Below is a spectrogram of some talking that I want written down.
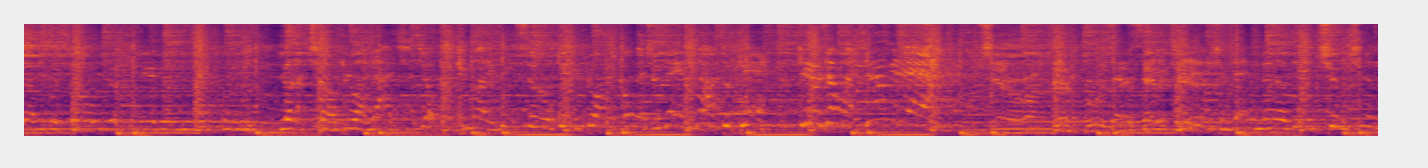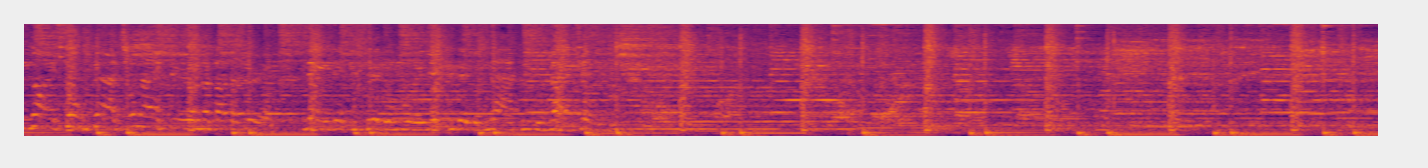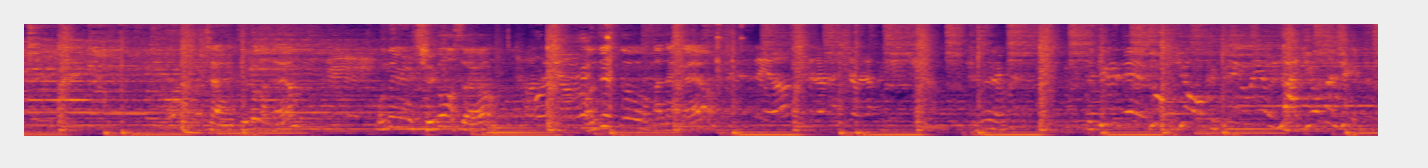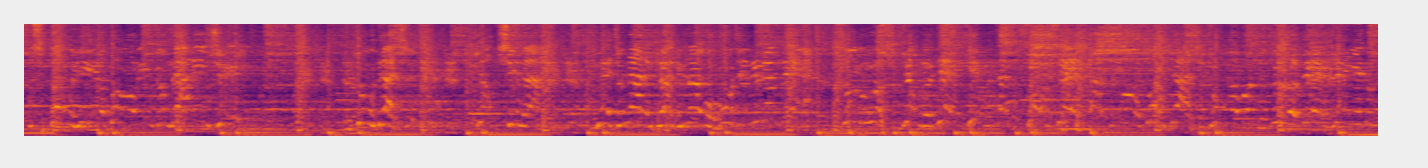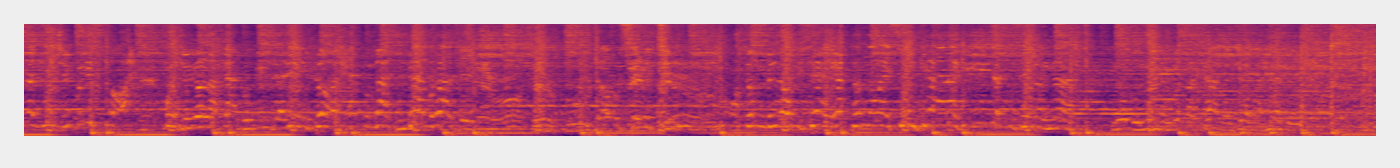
그 내일의 그대도 모르게 그대도 날 궁금할 테 들어갔나요? 오늘 즐거웠어요. 언제 또 만날까요? 글쎄요. 제가 다시 연락드릴게요. 그래요. 그대도 요 그대로 연락이 오는지 sevdim Muhtım bile bize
